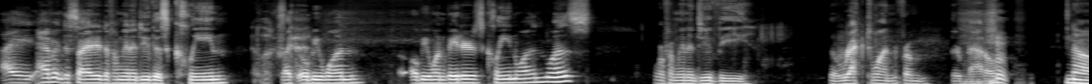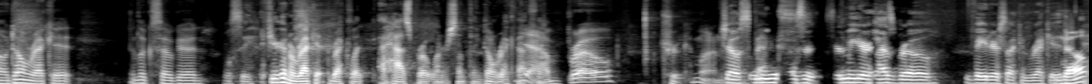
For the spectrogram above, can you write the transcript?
I haven't decided if I'm going to do this clean, It looks like. Obi Wan, Obi Wan Vader's clean one was, or if I'm going to do the the wrecked one from their battle. No, don't wreck it. It looks so good. we'll see. If you're gonna wreck it, wreck like a Hasbro one or something. Don't wreck that yeah, thing. bro. True. Come on, Joe, send me, your, send me your Hasbro Vader so I can wreck it. No,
